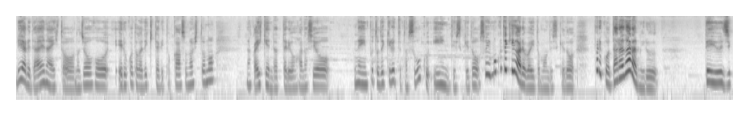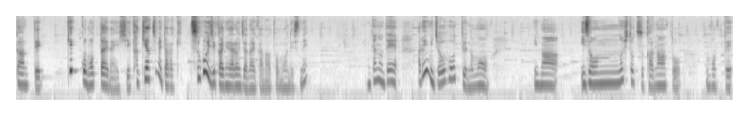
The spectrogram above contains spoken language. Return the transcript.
リアルで会えない人の情報を得ることができたりとかその人のなんか意見だったりお話をねインプットできるっていうのはすごくいいんですけどそういう目的があればいいと思うんですけどやっぱりこうダラダラ見るっていう時間って結構もったいないしかき集めたらすごい時間になるんじゃないかなと思うんですね。なのである意味情報っていうのも今依存の一つかなと思って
